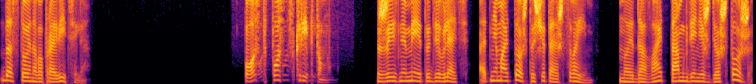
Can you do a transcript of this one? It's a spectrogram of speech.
достойного правителя. Пост-постскриптум. Жизнь умеет удивлять, отнимать то, что считаешь своим. Но и давать там, где не ждешь, тоже.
